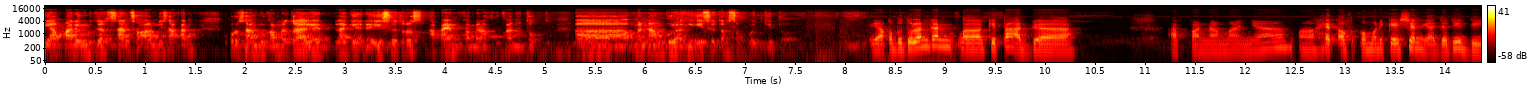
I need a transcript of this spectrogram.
yang paling berkesan soal misalkan perusahaan Bu Kamel tuh lagi, lagi ada isu terus apa yang Bu Kamel lakukan untuk uh, menanggulangi isu tersebut gitu. Ya kebetulan kan uh, kita ada apa namanya uh, head of communication ya. Jadi di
